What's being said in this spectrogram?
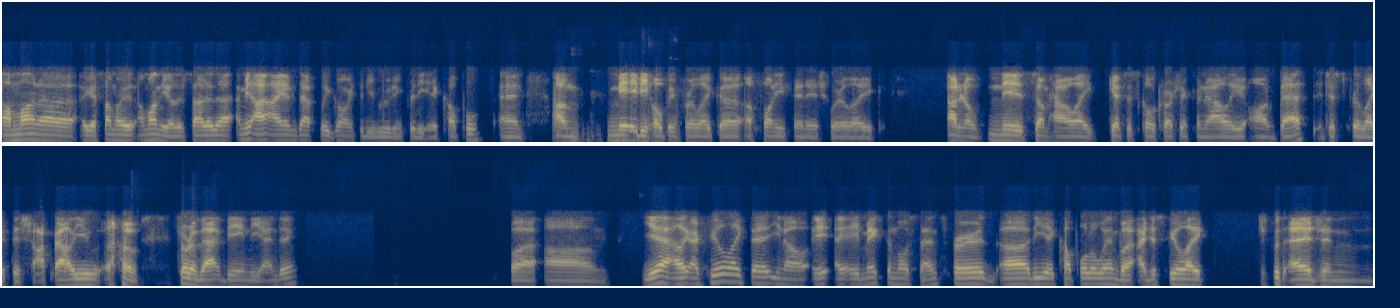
I'm on a, I guess I'm a, I'm on the other side of that. I mean, I, I am definitely going to be rooting for the it couple, and I'm maybe hoping for like a, a funny finish where like, I don't know, Miz somehow like gets a skull crushing finale on Beth just for like the shock value of sort of that being the ending. But um, yeah, like I feel like that, you know, it, it makes the most sense for uh, the couple to win, but I just feel like just with Edge and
